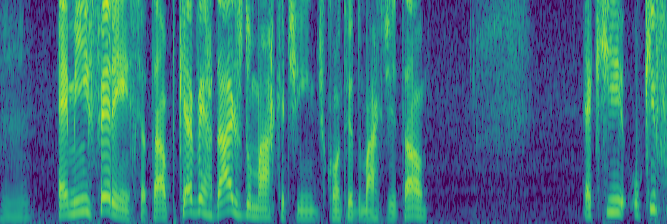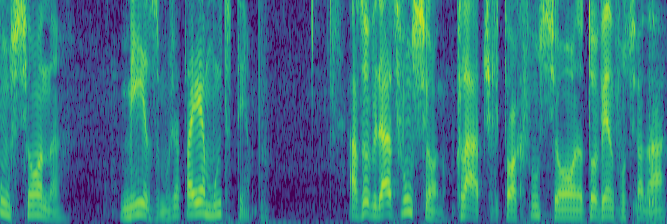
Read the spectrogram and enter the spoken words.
uhum. é minha inferência, tá? Porque a verdade do marketing, de conteúdo do marketing digital, é que o que funciona mesmo, já tá aí há muito tempo. As novidades funcionam. Claro, TikTok funciona, eu tô vendo funcionar.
